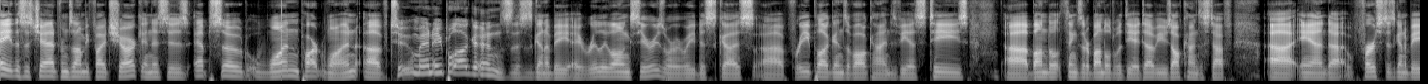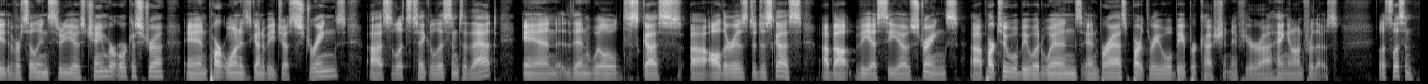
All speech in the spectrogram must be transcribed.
Hey, this is Chad from Zombie Fight Shark, and this is episode one, part one of Too Many Plugins. This is going to be a really long series where we discuss uh, free plugins of all kinds, VSTs, uh, bundle things that are bundled with DAWs, all kinds of stuff. Uh, and uh, first is going to be the Versilian Studios Chamber Orchestra, and part one is going to be just strings. Uh, so let's take a listen to that, and then we'll discuss uh, all there is to discuss about VSCO strings. Uh, part two will be woodwinds and brass. Part three will be percussion if you're uh, hanging on for those. Let's listen.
